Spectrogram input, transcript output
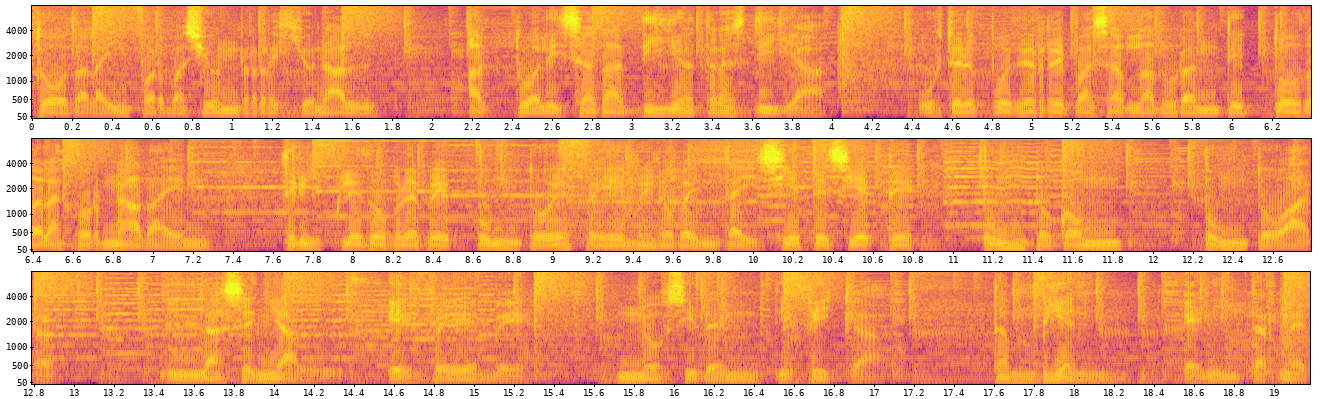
Toda la información regional actualizada día tras día. Usted puede repasarla durante toda la jornada en www.fm977.com.ar. La señal FM nos identifica también en Internet.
